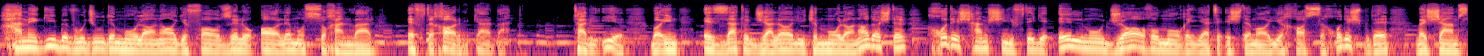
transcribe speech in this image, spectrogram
همگی به وجود مولانای فاضل و عالم و سخنور افتخار می‌کردند. طبیعیه با این عزت و جلالی که مولانا داشته خودش هم شیفته علم و جاه و موقعیت اجتماعی خاص خودش بوده و شمس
